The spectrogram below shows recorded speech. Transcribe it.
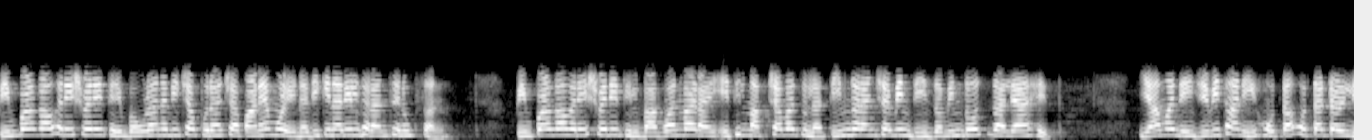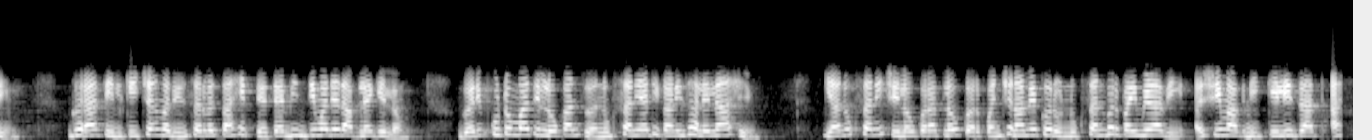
पिंपळगाव हरेश्वर येथे बहुळा नदीच्या पुराच्या पाण्यामुळे नदीकिनारील घरांचे नुकसान. पिंपळगाव हरेश्वर येथील बागवानवाडा येथील मागच्या बाजूला तीन घरांच्या भिंती जमीनदोस्त झाल्या आहेत. यामध्ये जीवितहानी होता होता टळली. घरातील किचनमधील सर्व साहित्य त्या भिंतीमध्ये दाबल्या गेलं. गरीब कुटुंबातील लोकांचं नुकसान या ठिकाणी झालेलं आहे. या नुकसानीची लवकरात लवकर पंचनामे करून नुकसान भरपाई मिळावी अशी मागणी केली जात आहे.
